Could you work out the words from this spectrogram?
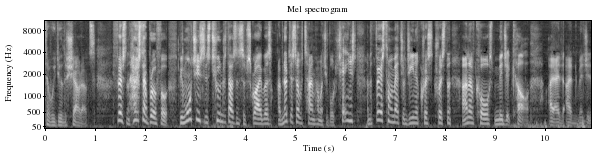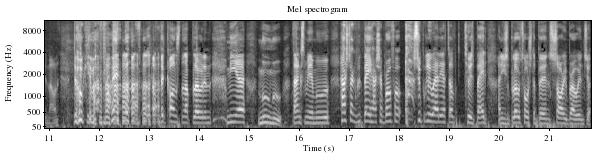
after we do the shout outs. First one, hashtag Brofo. Been watching you since 200,000 subscribers. I've noticed over time how much you've all changed. And the first time I met Georgina, Chris, Tristan, and of course, Midget Carl. I, I, I had midget in that one. Don't give up. love, love the constant uploading. Mia Moo Thanks, Mia Moo. Hashtag Bae, hashtag Brofo. Super glue Elliot up to his bed and use a blowtorch to burn sorry bro into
